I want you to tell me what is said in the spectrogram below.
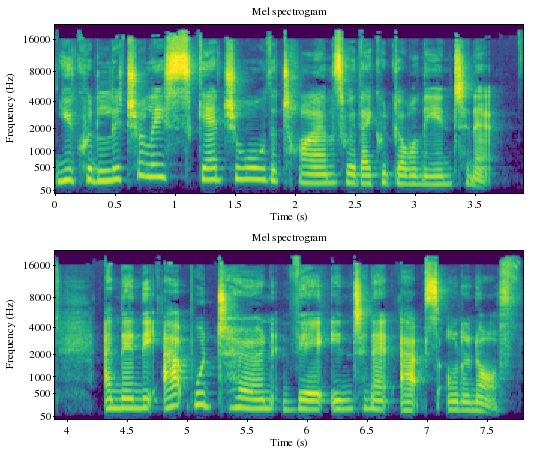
you could literally schedule the times where they could go on the internet. And then the app would turn their internet apps on and off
